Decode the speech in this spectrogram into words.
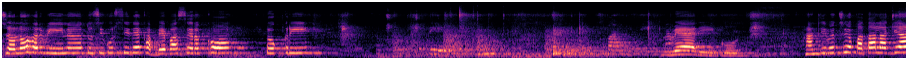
ਚਲੋ ਹਰਵੀਨ, ਤੁਸੀਂ ਕੁਰਸੀ ਦੇ ਖੱਬੇ ਪਾਸੇ ਰੱਖੋ। ਟੋਕਰੀ। ਵੈਰੀ ਗੁੱਡ ਹਾਂਜੀ ਬੱਚਿਓ ਪਤਾ ਲੱਗ ਗਿਆ?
